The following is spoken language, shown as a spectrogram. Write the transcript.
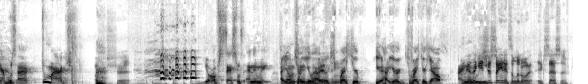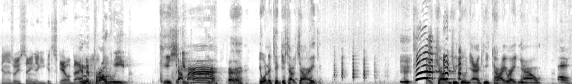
weeaboos are too much. oh shit. You're obsessed with anime. I don't tell you how to express your you how you express yourself. I I'm mean, I a think he's just saying it's a little excessive, Ken. That's what he's saying. That you could scale it back. I'm a little proud bit. weeb. Kisama, uh, you want to take this outside? I'll challenge you to an Agni Kai right now. Oh,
